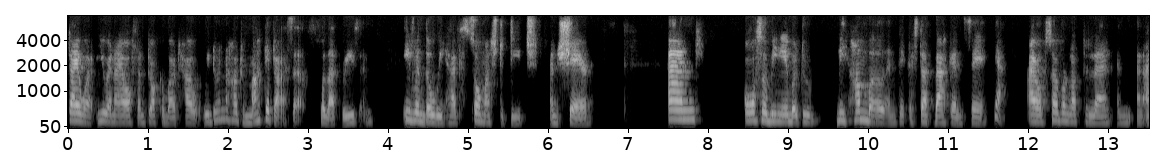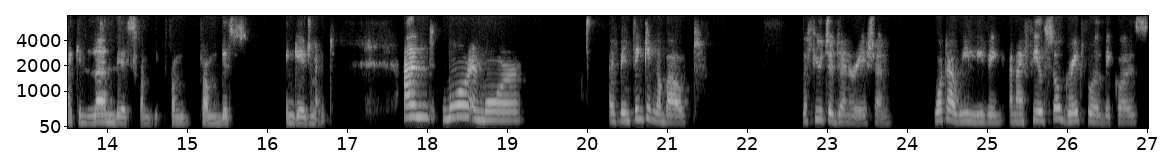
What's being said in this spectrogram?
Taiwan, you and I often talk about how we don't know how to market ourselves for that reason, even though we have so much to teach and share. And also being able to be humble and take a step back and say, yeah, I also have a lot to learn and, and I can learn this from, from, from this engagement. And more and more, I've been thinking about the future generation. What are we leaving? And I feel so grateful because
